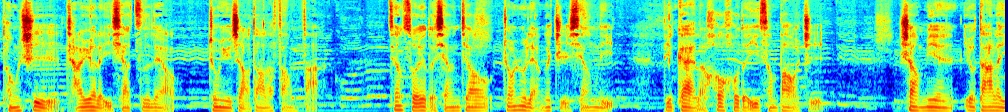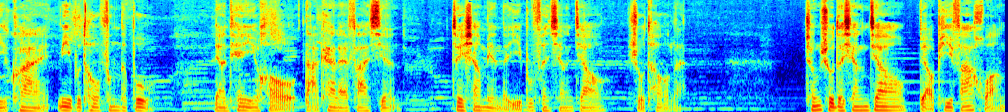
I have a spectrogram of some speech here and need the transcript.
同事查阅了一下资料，终于找到了方法，将所有的香蕉装入两个纸箱里，并盖了厚厚的一层报纸，上面又搭了一块密不透风的布。两天以后打开来，发现最上面的一部分香蕉熟透了。成熟的香蕉表皮发黄，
